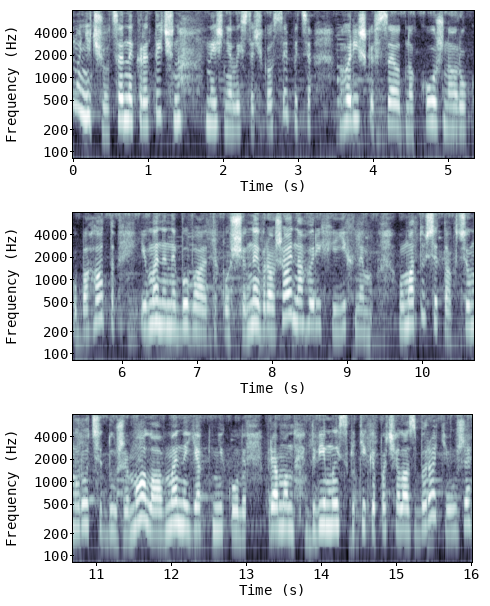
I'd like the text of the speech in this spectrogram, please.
Ну нічого, це не критично. Нижнє листячко осипеться, горішки все одно кожного року багато. І в мене не буває такого, що не врожай на горіхи, їх нема. У матусі так, в цьому році дуже мало, а в мене як ніколи. Прямо дві миски тільки почала збирати і вже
